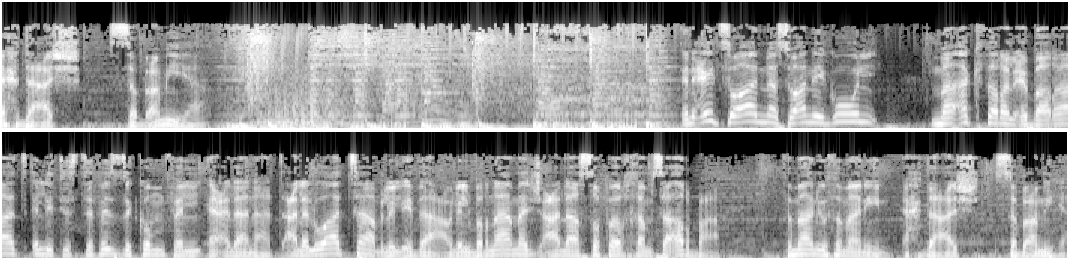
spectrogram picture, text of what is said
11700 نعيد سؤالنا. سؤالنا يقول ما أكثر العبارات اللي تستفزكم في الإعلانات؟ على الواتساب للإذاعة وللبرنامج على صفر خمسة أربعة ثمانية وثمانين أحد سبعمية.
